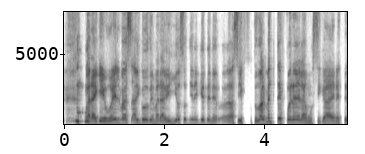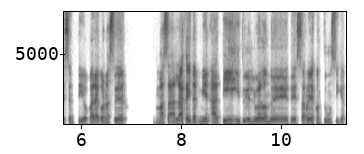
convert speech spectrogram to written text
para que vuelvas, algo de maravilloso tiene que tener, así totalmente fuera de la música en este sentido, para conocer más a Laja y también a ti y el lugar donde te desarrollas con tu música.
